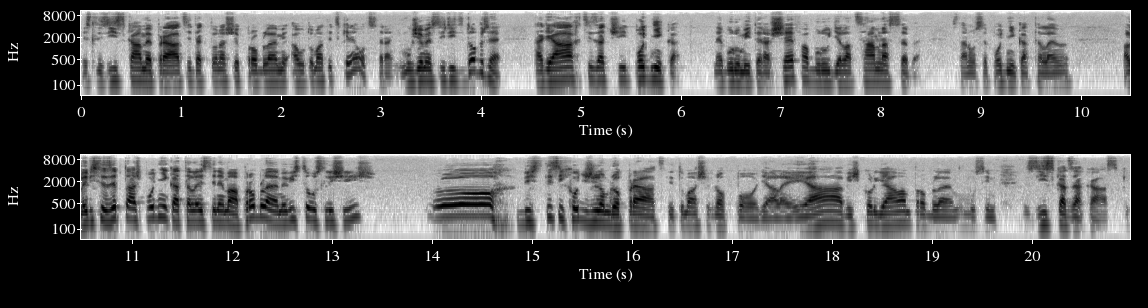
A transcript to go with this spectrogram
jestli získáme práci, tak to naše problémy automaticky neodstraní. Můžeme si říct, dobře, tak já chci začít podnikat. Nebudu mít teda šéfa, budu dělat sám na sebe. Stanu se podnikatelem. Ale když se zeptáš podnikatele, jestli nemá problémy, víš, co uslyšíš? Oh, když ty si chodíš jenom do práce, ty to máš všechno v pohodě, ale já, víš, kolik já mám problém, musím získat zakázky,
